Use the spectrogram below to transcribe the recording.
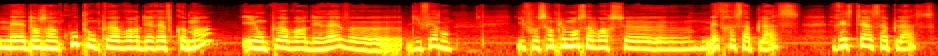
Mais dans un couple, on peut avoir des rêves communs et on peut avoir des rêves euh, différents. Il faut simplement savoir se mettre à sa place, rester à sa place.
